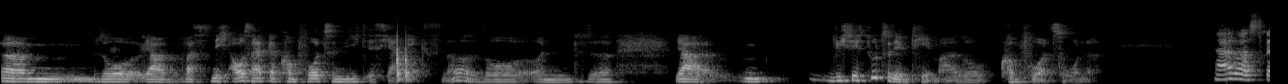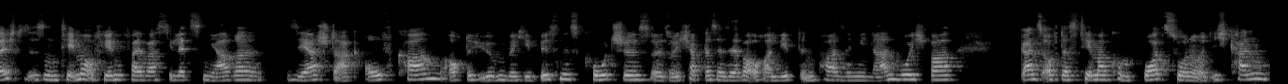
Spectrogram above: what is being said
Ähm, so, ja, was nicht außerhalb der Komfortzone liegt, ist ja nichts. Ne? So, und äh, ja, wie stehst du zu dem Thema, also Komfortzone? Ja, du hast recht. Es ist ein Thema auf jeden Fall, was die letzten Jahre sehr stark aufkam, auch durch irgendwelche Business Coaches. Also ich habe das ja selber auch erlebt in ein paar Seminaren, wo ich war. Ganz oft das Thema Komfortzone. Und ich kann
